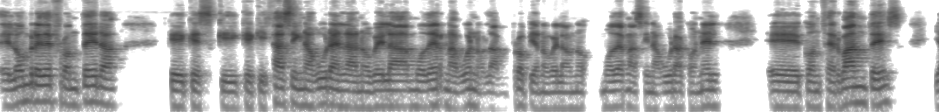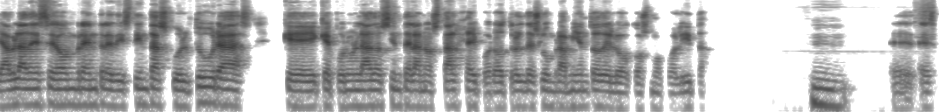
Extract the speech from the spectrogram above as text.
El hombre de frontera, que, que, quizás se inaugura en la novela moderna, bueno, la propia novela moderna se inaugura con él, eh, con Cervantes, y habla de ese hombre entre distintas culturas que, por un lado siente la nostalgia y por otro el deslumbramiento de lo cosmopolita. Mm. Eh, es,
